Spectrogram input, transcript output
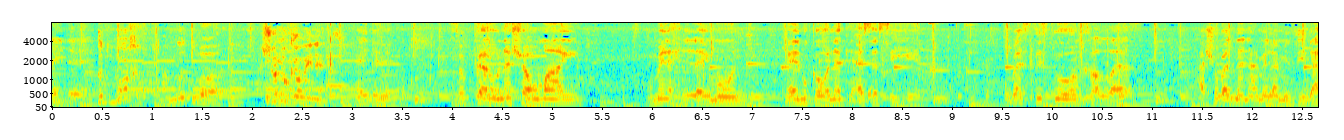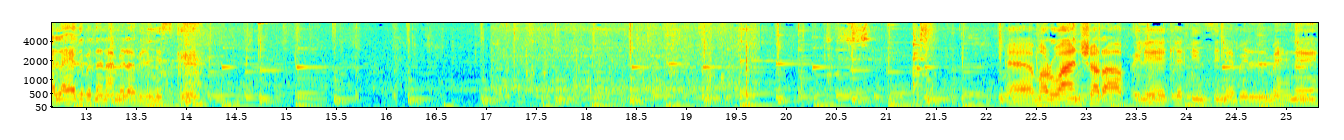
المفاجأة هيدي تطبخ عم نطبخ شو المكونات؟ هيدي سكر ونشا ومي وملح الليمون هي المكونات الأساسية. وبس تستوي ونخلص. عشو بدنا نعملها بنزيد هلا هيدي بدنا نعملها بالمسكة. آه، مروان شرف إلي 30 سنة بالمهنة.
